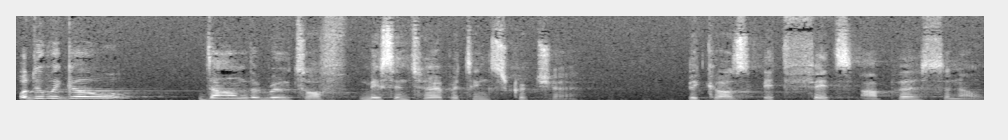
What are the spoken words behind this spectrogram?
Or do we go down the route of misinterpreting Scripture because it fits our personal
